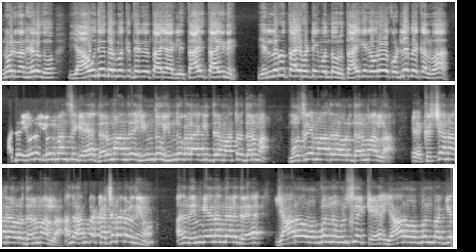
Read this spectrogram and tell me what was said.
ನೋಡಿ ನಾನು ಹೇಳೋದು, ಯಾವುದೇ ಧರ್ಮಕ್ಕೆ ತೆರೆದ ತಾಯಿ ಆಗ್ಲಿ, ತಾಯಿ ತಾಯಿನೇ, ಎಲ್ಲರೂ ತಾಯಿ ಹೊಟ್ಟೆಗೆ ಬಂದವರು, ತಾಯಿಗೆ ಗೌರವ ಕೊಡ್ಲೇಬೇಕಲ್ವಾ? ಅದೇ ಇವ್ರು, ಇವ್ರ ಮನಸ್ಸಿಗೆ ಧರ್ಮ ಅಂದ್ರೆ ಹಿಂದೂ, ಹಿಂದೂಗಳಾಗಿದ್ರೆ ಮಾತ್ರ ಧರ್ಮ. ಮುಸ್ಲಿಂ ಆದ್ರೆ ಅವರು ಧರ್ಮ ಅಲ್ಲ. ಕ್ರಿಶ್ಚಿಯನ್ ಆದ್ರೆ ಅವರು ಧರ್ಮ ಅಲ್ಲ. ಅಂದ್ರೆ ಅಂತ ಕಚಡಗಳು ನೀವು. ಅಂದ್ರೆ ನಿಮ್ಗೆ ಏನಂತ ಹೇಳಿದ್ರೆ, ಯಾರೋ ಒಬ್ಬನ್ನ ಉಳಿಸ್ಲಿಕ್ಕೆ, ಯಾರೋ ಒಬ್ಬನ ಬಗ್ಗೆ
